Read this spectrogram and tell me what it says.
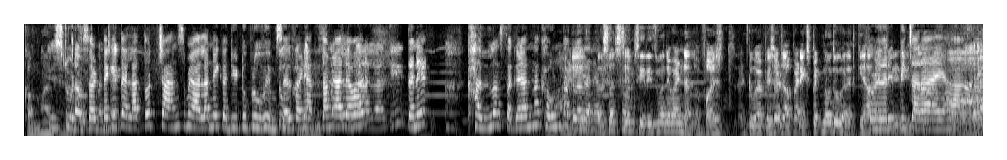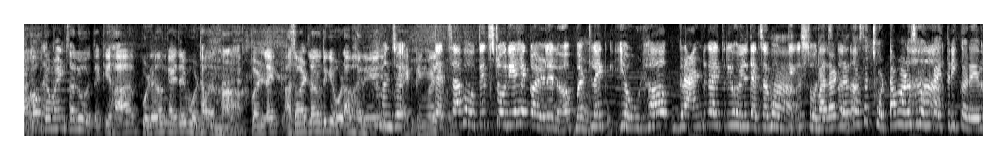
कमाल. स्टूड असं वाटतं की त्याला तो चान्स मिळाला नाही कधी टू प्रूव्ह हिमसेल्फ आणि आता मिळाल्यावर त्याने खाल्लं सगळ्यांना खाऊन टाकलं त्याने तसंच. सेम सिरीजमध्ये पण झालं फर्स्ट टू एपिसोड आपण एक्सपेक्ट नव्हतो करत की हा बिचारा आहे, हा असं. बॅक ऑफ द माइंड चालू होतं की हा पुढे जाऊन काहीतरी मोठा बनणार. पण लाईक असं वाटलं नव्हतं की एवढा भारी म्हणजे ऍक्टिंग त्याच्या भोवतीच स्टोरी हे कळलेलं बट लाईक एवढं ग्रँड काहीतरी होईल त्याच्या भोवती हा. स्टोरी मला वाटलं तसं छोटा माणूस हा. काहीतरी करेल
